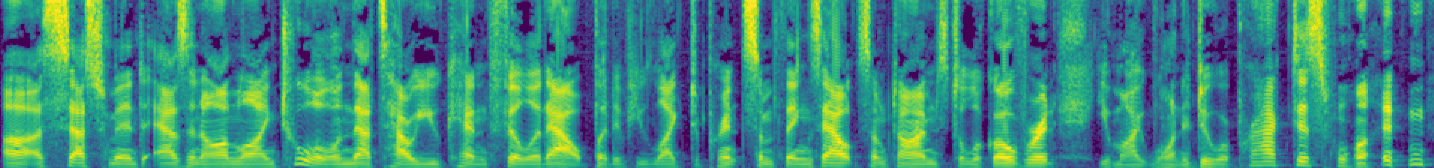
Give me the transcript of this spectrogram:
uh, assessment as an online tool, and that's how you can fill it out. But if you like to print some things out sometimes to look over it, you might want to do a practice one,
